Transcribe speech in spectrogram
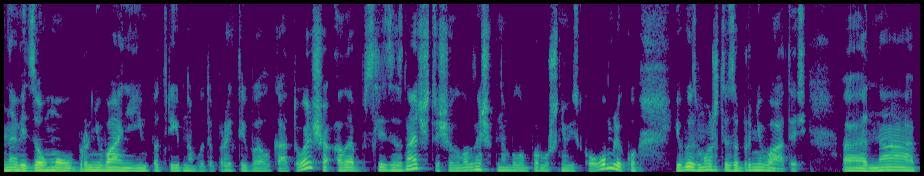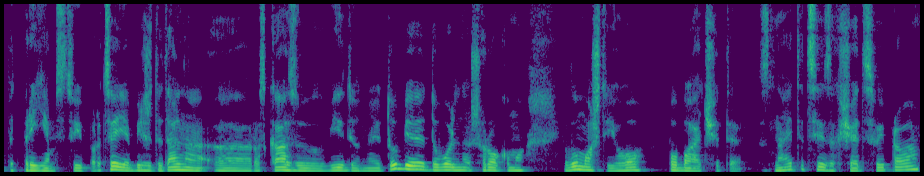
навіть за умову бронювання їм потрібно буде пройти ВЛК тощо, але слід зазначити, що головне, щоб не було порушення військового обліку, і ви зможете забронюватись е, на підприємстві. Про це я більш детально е, розказую відео на Ютубі доволі широкому, і ви можете його побачити. Знайте це захищайте свої права.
